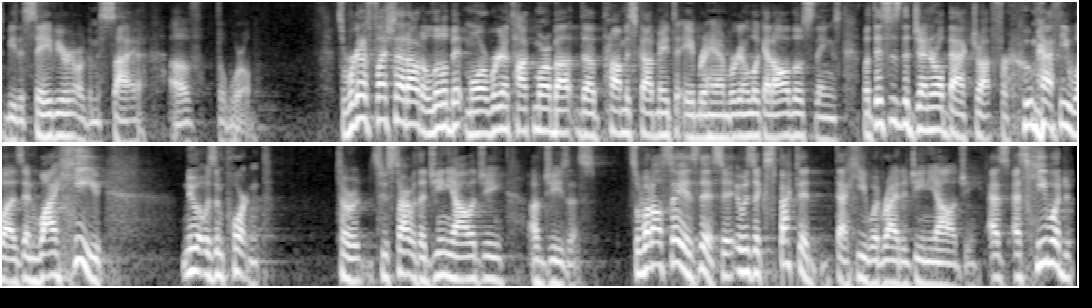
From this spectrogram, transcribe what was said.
to be the Savior or the Messiah of the world. So, we're going to flesh that out a little bit more. We're going to talk more about the promise God made to Abraham. We're going to look at all those things. But this is the general backdrop for who Matthew was and why he knew it was important to, to start with a genealogy of Jesus. So, what I'll say is this it was expected that he would write a genealogy. As, as he would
